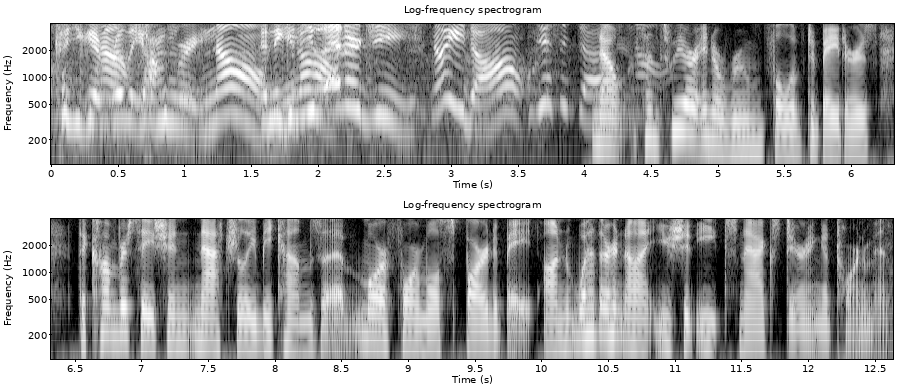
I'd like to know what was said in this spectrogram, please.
Because you get really hungry. No, And it you gives you don't. energy. No, you don't. Yes, it does. Now, since we are in a room full of debaters, the conversation naturally becomes a more formal spar debate on whether or not you should eat snacks during a tournament.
